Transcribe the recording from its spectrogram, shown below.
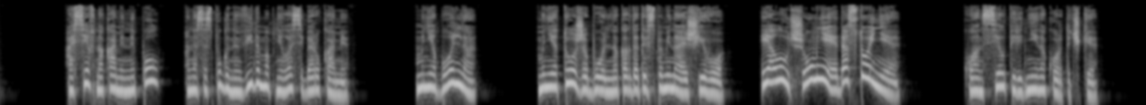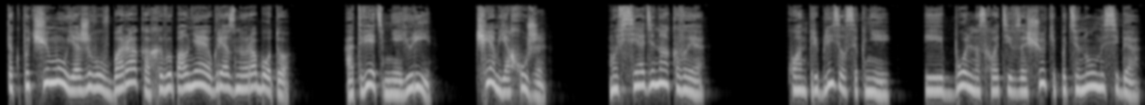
Осев на каменный пол, Она с испуганным видом обняла себя руками. «Мне больно?» «Мне тоже больно, когда ты вспоминаешь его. Я лучше, умнее, достойнее!» Куан сел перед ней на корточке. «Так почему я живу в бараках и выполняю грязную работу? Ответь мне, Юри, чем я хуже?» «Мы все одинаковые». Куан приблизился к ней и, больно схватив за щеки, потянул на себя.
